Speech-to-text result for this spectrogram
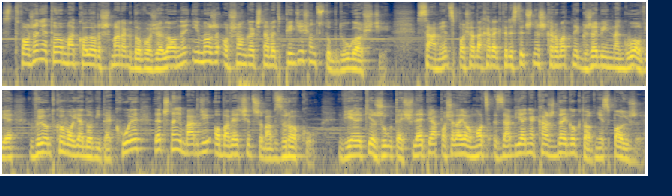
Stworzenie to ma kolor szmaragdowo-zielony i może osiągać nawet 50 stóp długości. Samiec posiada charakterystyczny szkarłatny grzebień na głowie, wyjątkowo jadowite kły, lecz najbardziej obawiać się trzeba wzroku. Wielkie żółte ślepia posiadają moc zabijania każdego, kto w nie spojrzy.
